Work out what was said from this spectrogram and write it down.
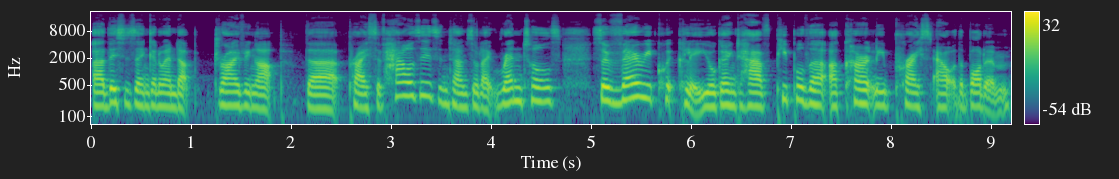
Uh, this is then going to end up driving up the price of houses in terms of like rentals. So very quickly, you're going to have people that are currently priced out at the bottom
